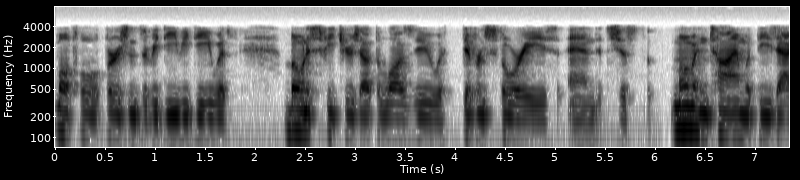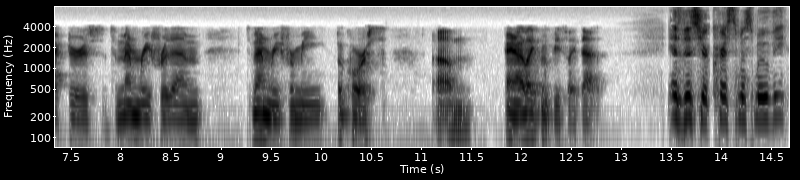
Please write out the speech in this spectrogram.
multiple versions of a DVD with bonus features out the wazoo with different stories. And it's just a moment in time with these actors. It's a memory for them. It's a memory for me, of course. Um, and I like movies like that. Is this your Christmas movie?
